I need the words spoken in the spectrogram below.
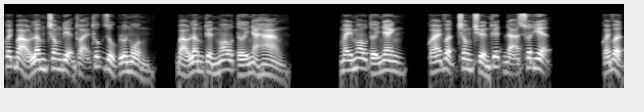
Quách Bảo Lâm trong điện thoại thúc giục luôn mồm, Bảo Lâm Tuyền mau tới nhà hàng. Mày mau tới nhanh, quái vật trong truyền thuyết đã xuất hiện. Quái vật.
